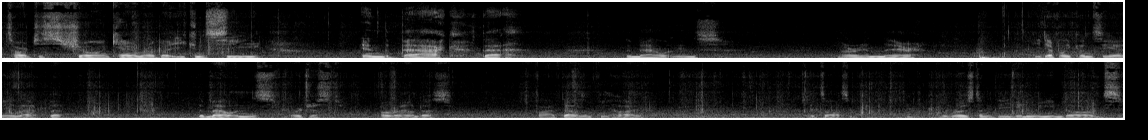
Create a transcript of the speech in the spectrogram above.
it's hard to show on camera but you can see in the back that the mountains are in there. You definitely couldn't see any of that but the mountains are just around us 5,000 feet high. It's awesome. We're roasting vegan wean dogs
